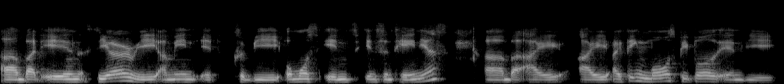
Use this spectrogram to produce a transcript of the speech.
Um, but in theory, I mean, it could be almost in, instantaneous. Um, but I, I, I think most people in the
